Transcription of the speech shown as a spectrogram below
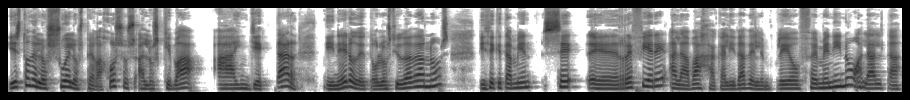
Y esto de los suelos pegajosos a los que va a inyectar dinero de todos los ciudadanos, dice que también se eh, refiere a la baja calidad del empleo femenino, a la alta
